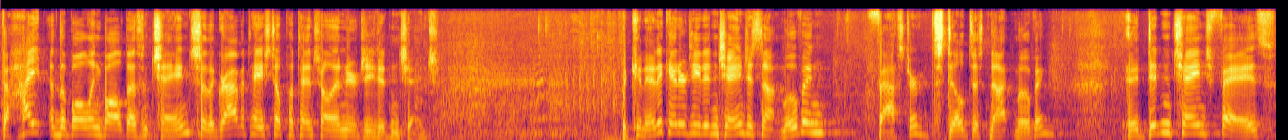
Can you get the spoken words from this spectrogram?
the height of the bowling ball doesn't change, so the gravitational potential energy didn't change. The kinetic energy didn't change, it's not moving faster, still just not moving. It didn't change phase,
